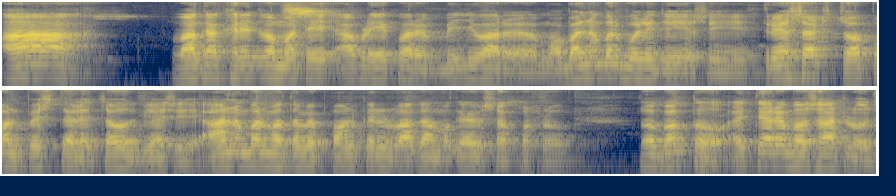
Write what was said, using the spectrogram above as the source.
આ વાઘા ખરીદવા માટે આપણે એકવાર બીજી વાર મોબાઈલ નંબર બોલી જઈએ છીએ. ત્રેસઠ, ચોપન, પિસ્તાલીસ, ચૌદ, બ્યાસી. આ નંબરમાં તમે ફોન કરીને વાઘા મગાવી શકો છો. તો ભક્તો, અત્યારે બસ આટલું જ.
